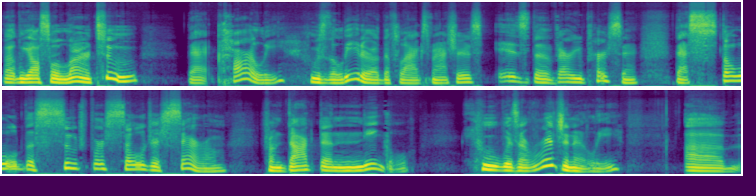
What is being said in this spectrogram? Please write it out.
But we also learn too that Karli, who's the leader of the Flag Smashers, is the very person that stole the super soldier serum from Dr. Nagel, who was originally um,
